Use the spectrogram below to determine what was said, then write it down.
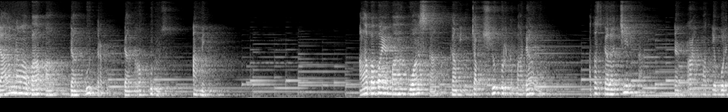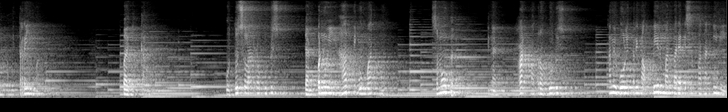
Dalam nama Bapa dan Putra dan Roh Kudus. Amin. Allah Bapa yang Maha Kuasa, kami ucap syukur kepadamu atas segala cinta dan rahmat yang boleh kami terima bagi kami. Utuslah roh kudus dan penuhi hati umatmu. Semoga dengan rahmat roh kudus kami boleh terima firman pada kesempatan ini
